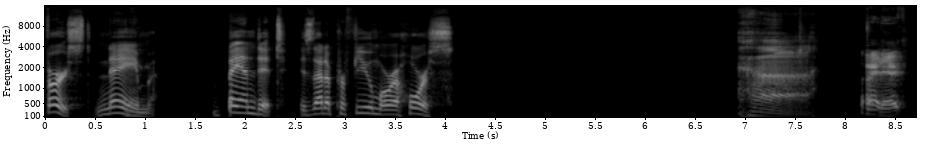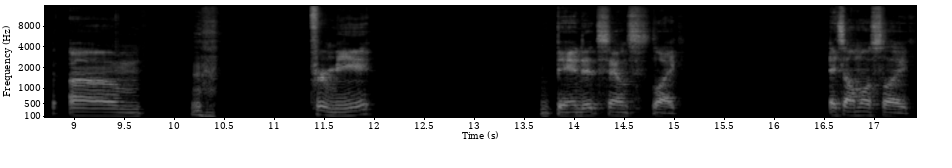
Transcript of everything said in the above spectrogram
First name, Bandit. Is that a perfume or a horse? All right, Eric. Um, for me, Bandit sounds like it's almost like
